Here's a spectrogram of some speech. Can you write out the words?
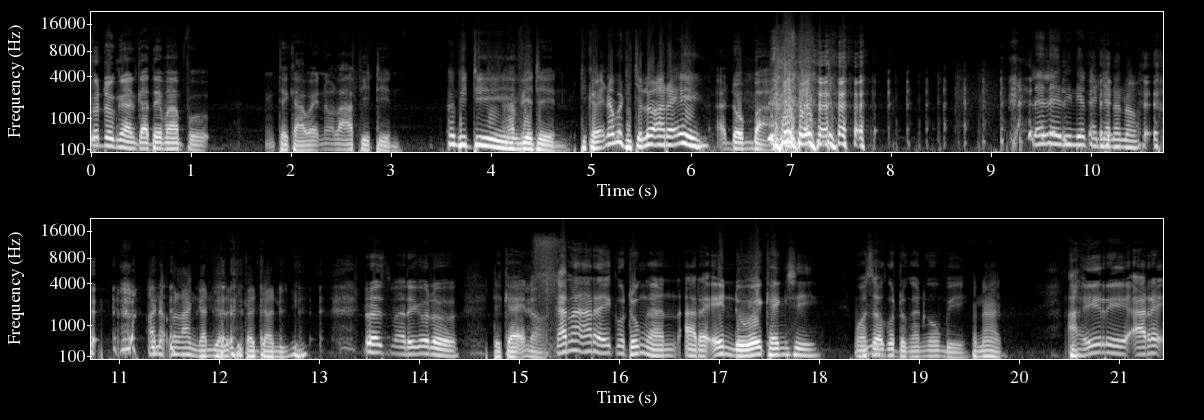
kudungan kate mabuk. Digawekno lah Abidin. Abidin. Abidin. Digawe nama diceluk areke. Domba. Lele ini kancana no. Anak pelanggan jaluk dikancani. Terus mari ngono dikekno. Karena arek kudungan, arek duwe gengsi. Mosok Hmm. kudungan ngombe. Benar. Akhirnya arek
